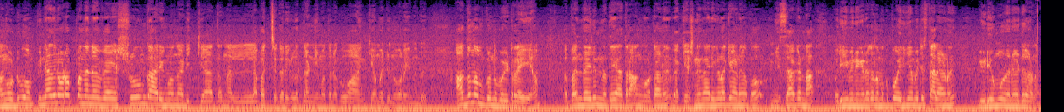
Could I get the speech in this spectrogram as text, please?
അങ്ങോട്ട് പോകാം പിന്നെ അതിനോടൊപ്പം തന്നെ വിഷവും കാര്യങ്ങളൊന്നും അടിക്കാത്ത നല്ല പച്ചക്കറികളും തണ്ണിമത്തനൊക്കെ വാങ്ങിക്കാൻ പറ്റുമെന്ന് പറയുന്നുണ്ട്. അതും നമുക്കൊന്ന് പോയി ട്രൈ ചെയ്യാം. അപ്പോൾ എന്തായാലും ഇന്നത്തെ യാത്ര അങ്ങോട്ടാണ്. വെക്കേഷനും കാര്യങ്ങളൊക്കെയാണ്. അപ്പോൾ മിസ്സാക്കണ്ട ഒരു ഈവനിങ്ങിലൊക്കെ നമുക്ക് പോയിരിക്കാൻ പറ്റിയ സ്ഥലമാണ്. വീഡിയോ മുഴുവനായിട്ട് കാണാം.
